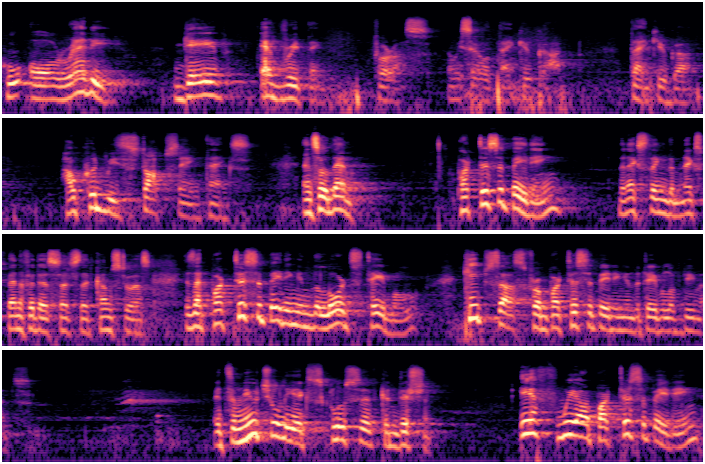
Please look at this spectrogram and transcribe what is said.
who already gave everything for us. And we say, Oh, thank you, God. Thank you, God. How could we stop saying thanks? And so then, participating, the next thing, the next benefit as such that comes to us, is that participating in the Lord's table keeps us from participating in the table of demons. It's a mutually exclusive condition. If we are participating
